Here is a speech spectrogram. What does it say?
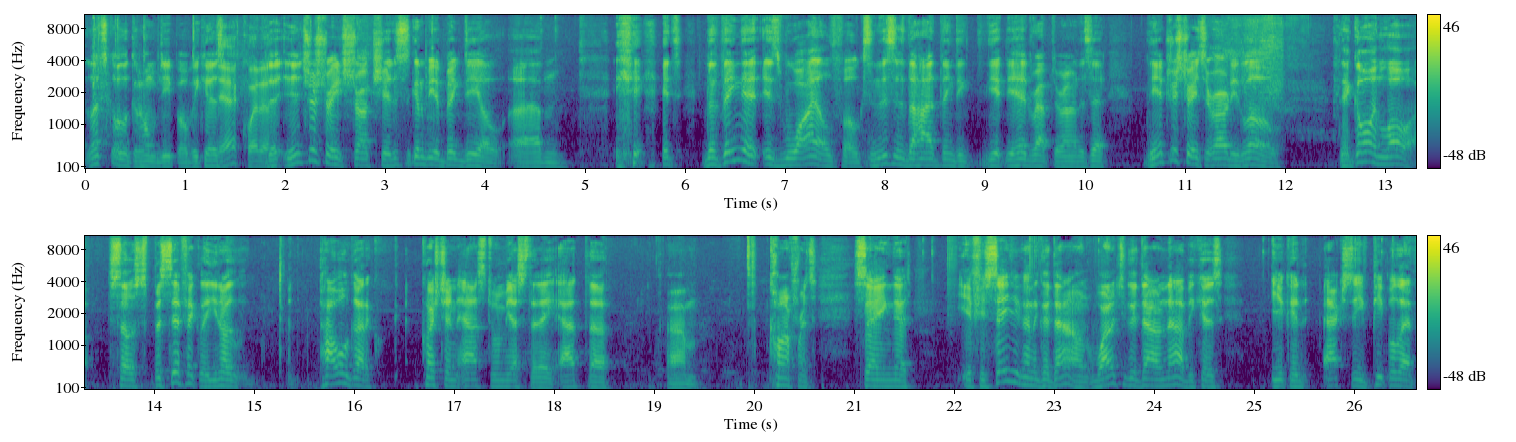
let's go look at Home Depot because Yeah, quite a- the interest rate structure, this is going to be a big deal. Um, it's the thing that is wild, folks, and this is the hard thing to get your head wrapped around is that the interest rates are already low. They're going lower. So specifically, you know, Powell got a question asked to him yesterday at the um, conference saying that if you say you're going to go down, why don't you go down now? Because you could actually, people that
